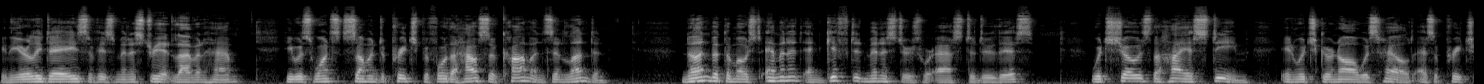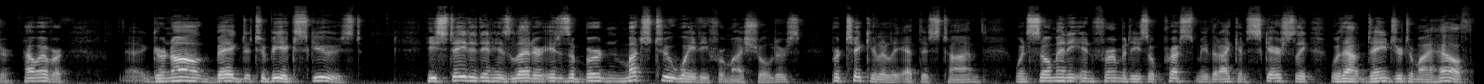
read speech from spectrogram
In the early days of his ministry at Lavenham, he was once summoned to preach before the House of Commons in London. None but the most eminent and gifted ministers were asked to do this which shows the high esteem in which Gurnall was held as a preacher. However, uh, Gurnall begged to be excused. He stated in his letter, It is a burden much too weighty for my shoulders, particularly at this time, when so many infirmities oppress me that I can scarcely, without danger to my health,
